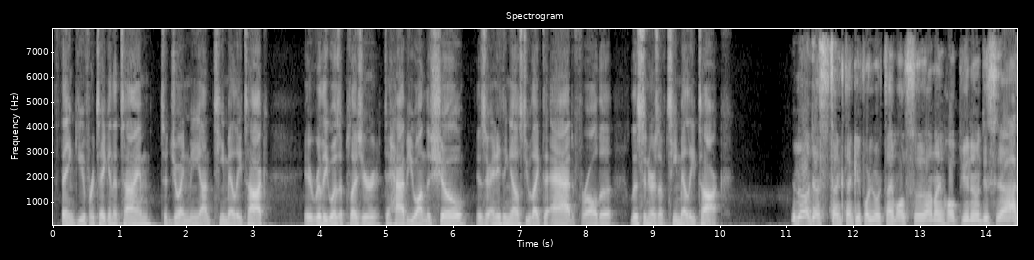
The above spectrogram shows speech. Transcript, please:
thank you for taking the time to join me on Team Melli Talk. It really was a pleasure to have you on the show. Is there anything else you'd like to add for all the listeners of Team Melli Talk? No, just thank thank you for your time also, and I hope you know this uh,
